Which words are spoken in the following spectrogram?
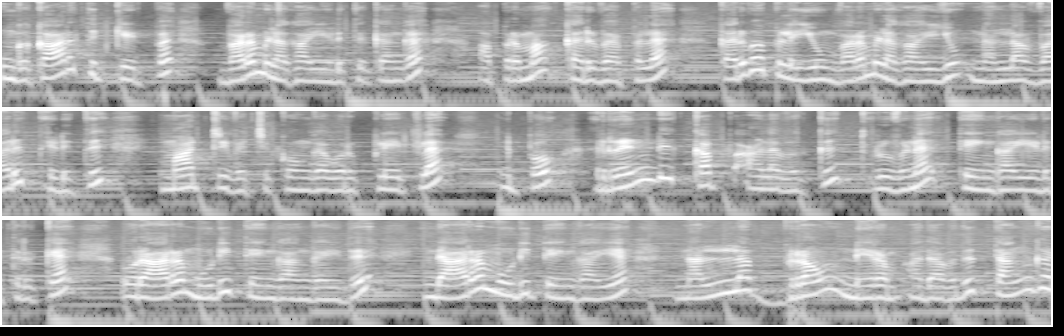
உங்கள் காரத்திற்கேற்ப வரமிளகாய் எடுத்துக்கங்க. அப்புறமா கருவேப்பிலை கருவேப்பிலையும் வரமிளகாயையும் நல்லா வறுத்தெடுத்து மாற்றி வச்சுக்கோங்க ஒரு பிளேட்டில் இப்போது ரெண்டு கப் அளவுக்கு துருவின தேங்காய் எடுத்திருக்கேன். ஒரு அரை மூடி தேங்காய்ங்க இது. இந்த அரை மூடி தேங்காயை நல்லா ப்ரௌன் நிறம் அதாவது தங்க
